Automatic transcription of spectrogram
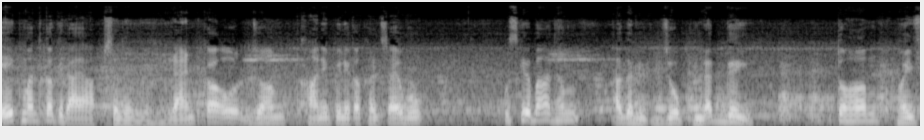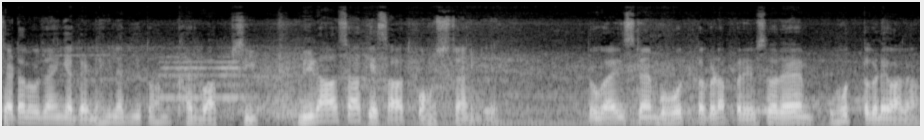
एक मंथ का किराया आपसे लेंगे। रेंट का और जो हम खाने पीने का खर्चा है वो। उसके बाद हम अगर जो लग गई तो हम वहीं सेटल हो जाएँगे। अगर नहीं लगी तो हम घर वापसी निराशा के साथ पहुँच जाएँगे। तो गाय इस टाइम बहुत तगड़ा प्रेशर है, बहुत तगड़े वाला।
